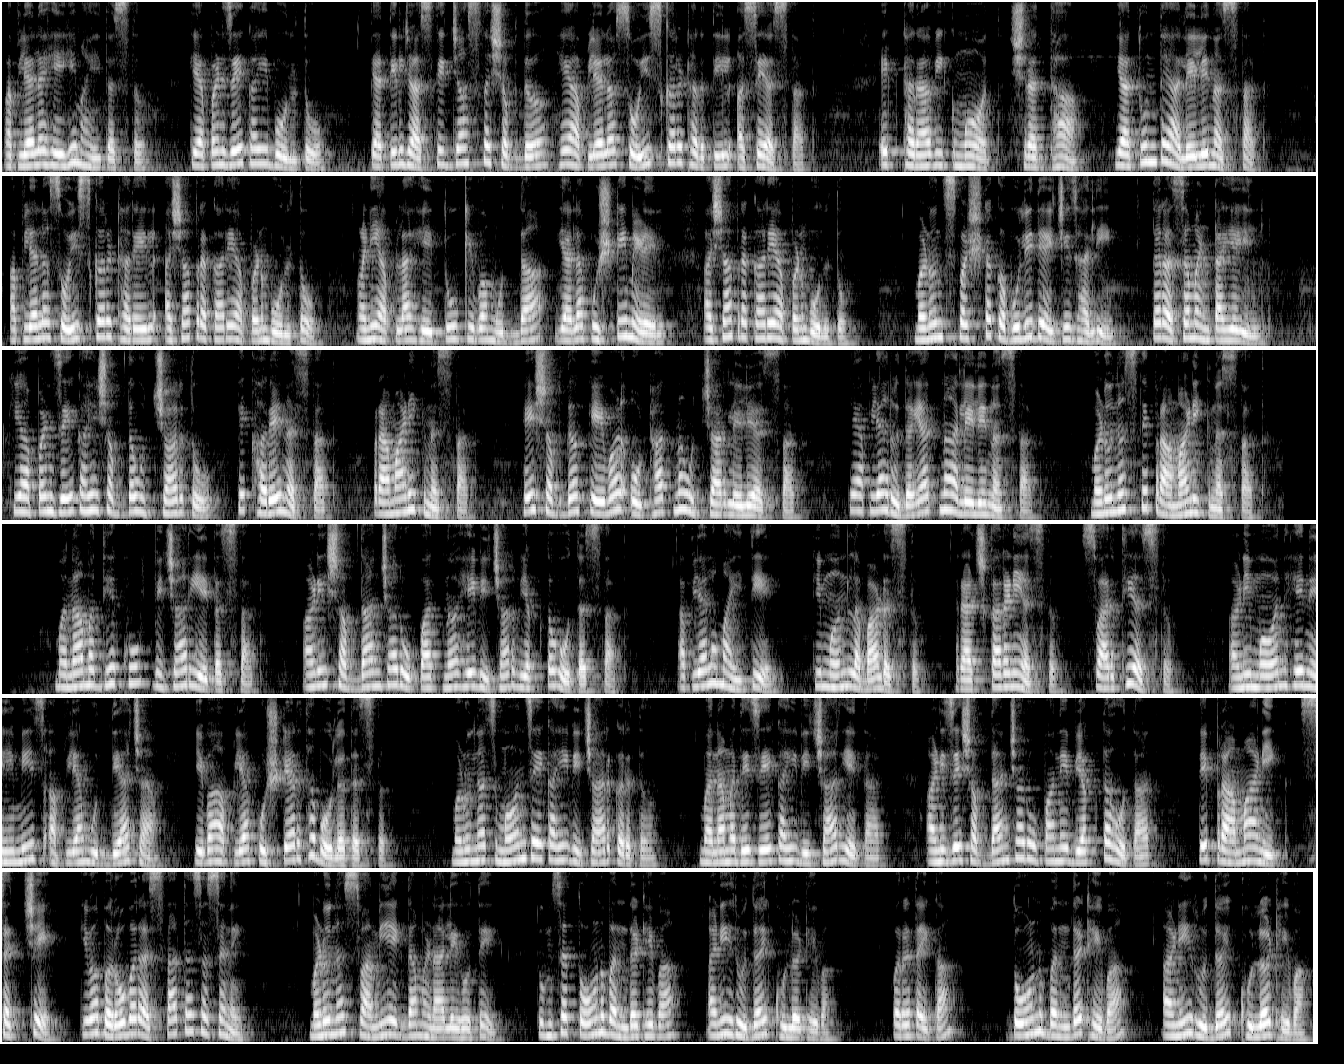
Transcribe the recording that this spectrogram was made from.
आपल्याला हेही माहीत असतं की आपण जे काही बोलतो त्यातील जास्तीत जास्त शब्द हे आपल्याला सोयीस्कर ठरतील असे असतात. एक ठराविक मत श्रद्धा यातून ते आलेले नसतात. आपल्याला सोयीस्कर ठरेल अशा प्रकारे आपण बोलतो आणि आपला हेतू किंवा मुद्दा याला पुष्टी मिळेल अशा प्रकारे आपण बोलतो. म्हणून स्पष्ट कबुली द्यायची झाली तर असं म्हणता येईल की आपण जे काही शब्द उच्चारतो ते खरे नसतात प्रामाणिक नसतात. हे शब्द केवळ ओठातनं उच्चारलेले असतात. ते आपल्या हृदयातनं आलेले नसतात. म्हणूनच ते प्रामाणिक नसतात. मनामध्ये खूप विचार येत असतात आणि शब्दांच्या रूपातनं हे विचार व्यक्त होत असतात. आपल्याला माहिती आहे की मन लबाड असतं राजकारणी असतं स्वार्थी असतं आणि मन हे नेहमीच आपल्या मुद्द्याच्या किंवा आपल्या पुष्ट्यर्थ बोलत असतं. म्हणूनच मन जे काही विचार करतं मनामध्ये जे काही विचार येतात आणि जे शब्दांच्या रूपाने व्यक्त होतात ते प्रामाणिक सच्चे किंवा बरोबर असतातच असं नाही. म्हणूनच स्वामी एकदा म्हणाले होते तुमचं तोंड बंद ठेवा आणि हृदय खुलं ठेवा. परत ऐका तोंड बंद ठेवा आणि हृदय खुलं ठेवा.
